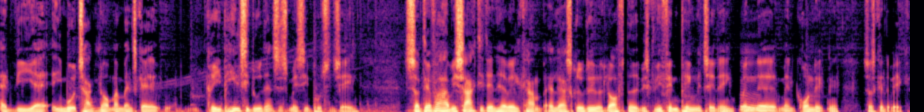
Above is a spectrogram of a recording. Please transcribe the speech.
at vi er imod tanken om, at man skal gribe hele sit uddannelsesmæssige potentiale. Så derfor har vi sagt i den her velkamp, at lad os skrive det loft ned. Vi skal lige finde pengene til det, ikke? Men, mm. øh, men grundlæggende, så skal det væk.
